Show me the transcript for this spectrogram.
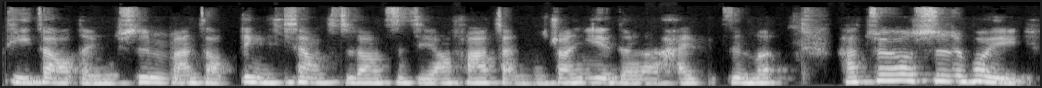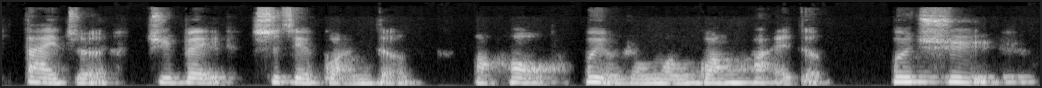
提早，等于是蛮早定向，知道自己要发展的专业的孩子们，他最后是会带着具备世界观的，然后会有人文关怀的，会去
